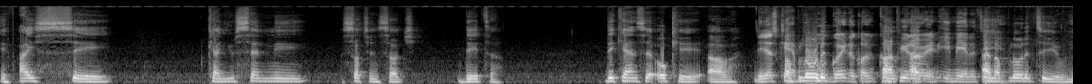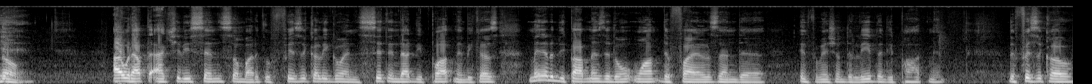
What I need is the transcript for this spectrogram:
if I say, can you send me such and such data? They can say, okay, I'll they just can't upload it, go in the computer and, and, and email it to and you. upload it to you. No. Yeah. I would have to actually send somebody to physically go and sit in that department because many of the departments they don't want the files and the information to leave the department, the physical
